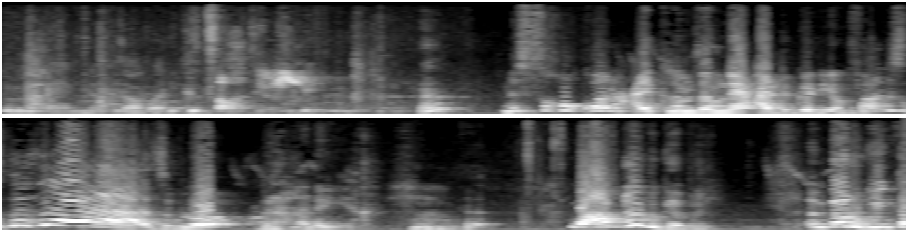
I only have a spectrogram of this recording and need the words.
ብማርያም ለኪ እዛ ጓሌ ክፃወት ይኽእል ንስኹ እኮ ንዓይ ከምዞም ናይ ዓዲ ገሊኦም ፋንስ ገዛ ዝብሎ ብርሃነ እየ ብኣፍዶ ብግብሪ እምበር ዊንታ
